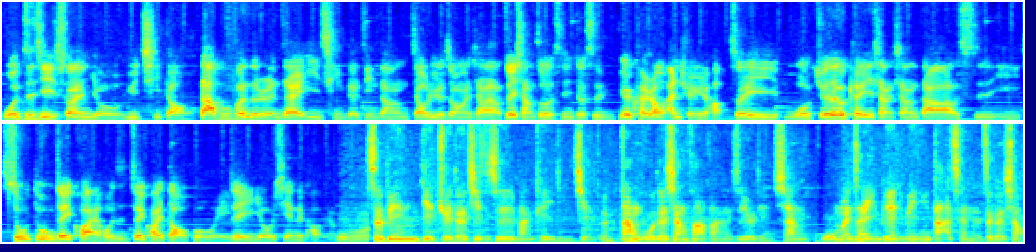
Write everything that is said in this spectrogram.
我自己算有预期到了。大部分的人在疫情的紧张、焦虑的状况下，最想做的事情就是越快让我安全越好。所以我觉得可以想象，大家是以速度最快或者是最快到货为最优先的考量。我这边也觉得其实是蛮可以理解的，但我的想法反而是有点像我们在影片里面已经达成了这个效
